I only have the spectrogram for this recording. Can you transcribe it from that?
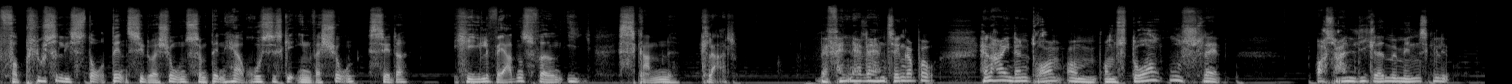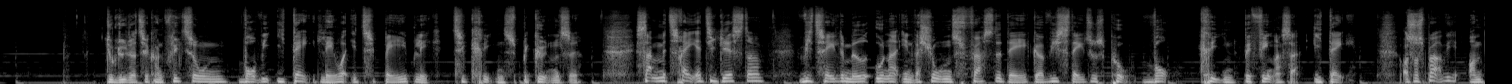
For pludselig står den situation, som den her russiske invasion sætter hele verdensfreden i, skræmmende klart. Hvad fanden er det, han tænker på? Han har en eller anden drøm om, om Storrusland, og så er han ligeglad med menneskeliv. Du lytter til Konfliktzonen, hvor vi i dag laver et tilbageblik til krigens begyndelse. Sammen med tre af de gæster, vi talte med under invasionens første dage, gør vi status på, hvor krigen befinder sig i dag. Og så spørger vi, om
